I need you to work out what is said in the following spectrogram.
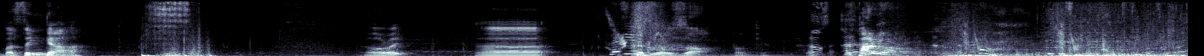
Bazinga! Alright. Uh. Leviosa. Okay. That's the pirate! Good as me. I will see what you want.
